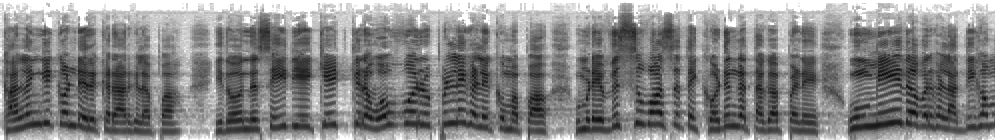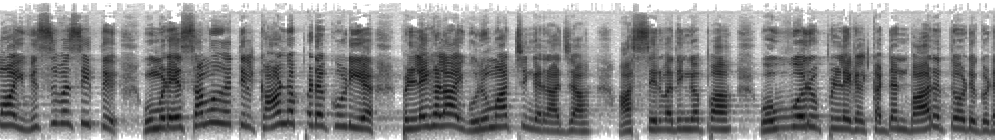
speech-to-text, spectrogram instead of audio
கலங்கி கொண்டு இருக்கிறார்கள் அப்பா. இதோ இந்த செய்தியை கேட்கிற ஒவ்வொரு பிள்ளைகளுக்கும் அப்பா உம்முடைய விசுவாசத்தை கொடுங்க தகப்பனே. உம்மீது அவர்கள் அதிகமாய் விசுவசித்து உம்முடைய சமூகத்தில் காணப்படக்கூடிய பிள்ளைகளாய் உருமாற்றுங்க ராஜா. ஆசிர்வதிங்கப்பா. ஒவ்வொரு பிள்ளைகள் கடன் பாரத்தோடு கூட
